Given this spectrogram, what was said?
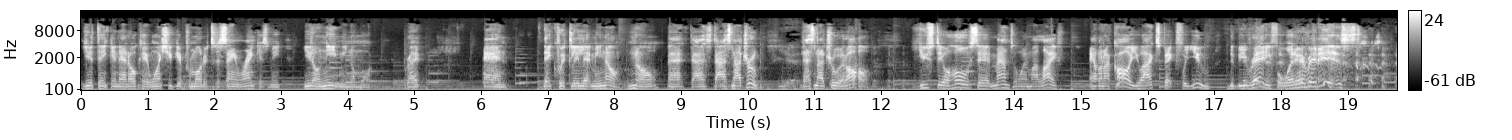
you're thinking that okay, once you get promoted to the same rank as me, you don't need me no more, right? And they quickly let me know, no, that that's that's not true. Yeah. That's not true at all. You still hold said mantle in my life, and when I call you, I expect for you to be ready for whatever it is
